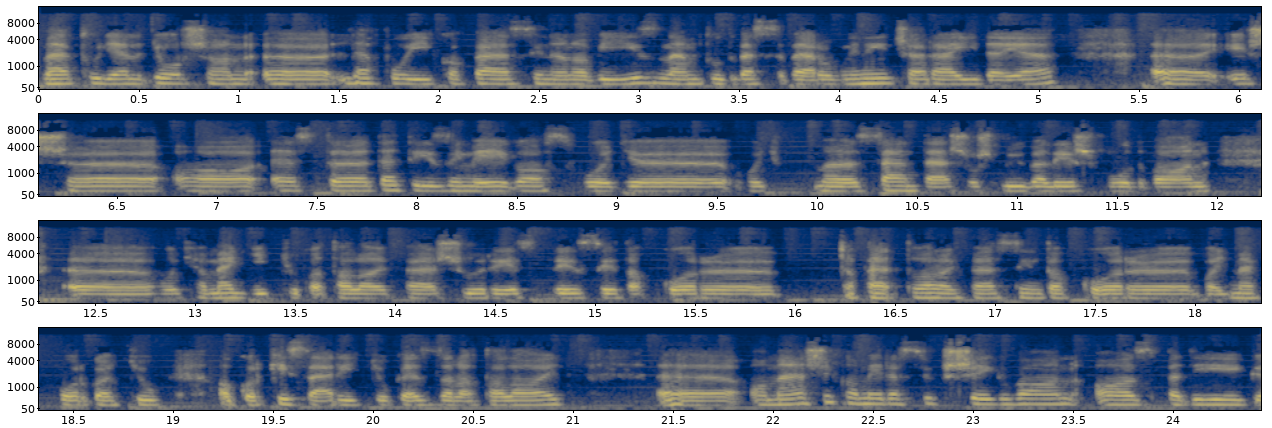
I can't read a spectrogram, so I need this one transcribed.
mert ugye gyorsan lefolyik a felszínen a víz, nem tud beszivárogni, nincs rá ideje, és a, ezt tetézi még az, hogy, hogy szántásos művelésmód van, hogyha megnyitjuk a talaj felső rész, részét, akkor a talajfelszínt, akkor, vagy megforgatjuk, akkor kiszárítjuk ezzel a talajt, a másik, amire szükség van, az pedig,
